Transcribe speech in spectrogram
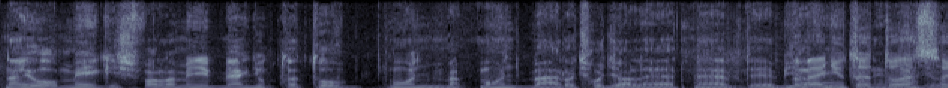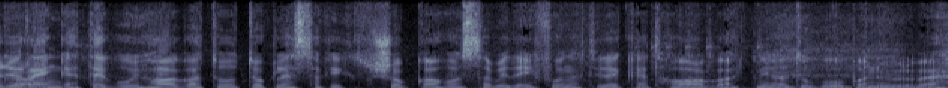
Na jó, mégis valami megnyugtató, mondj, mondj már, hogy hogyan lehetne A megnyugtató az, hogy a... rengeteg új hallgatótok lesz, akik sokkal hosszabb ideig fognak titeket hallgatni a dugóban ülve.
